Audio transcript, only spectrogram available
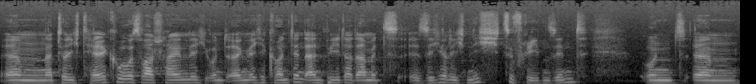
ähm, natürlich Telcos wahrscheinlich und irgendwelche Content-Anbieter damit äh, sicherlich nicht zufrieden sind und ähm,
